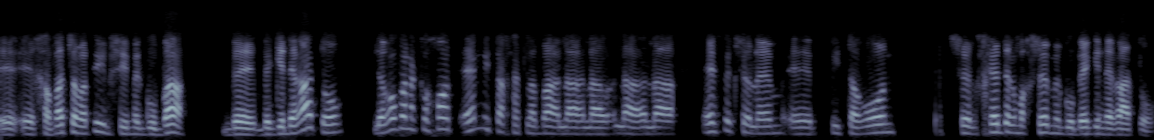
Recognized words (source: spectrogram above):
אה, אה, חוות שרתים שהיא מגובה בגנרטור, לרוב הלקוחות אין מתחת לב, ל, ל, ל, לעסק שלהם אה, פתרון של חדר מחשב מגובה גנרטור.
